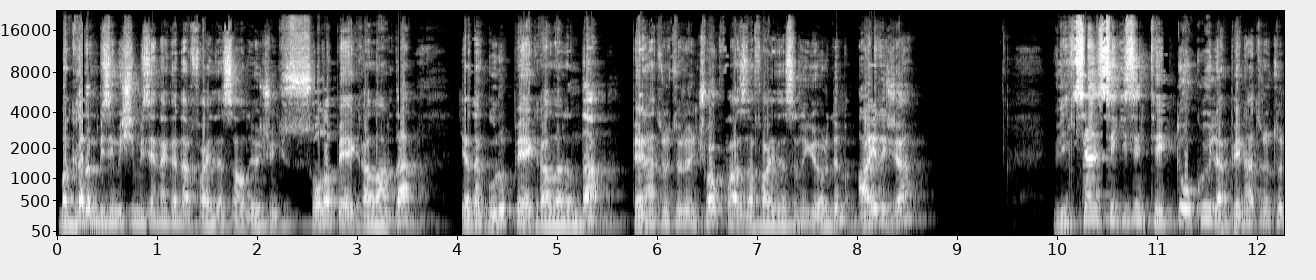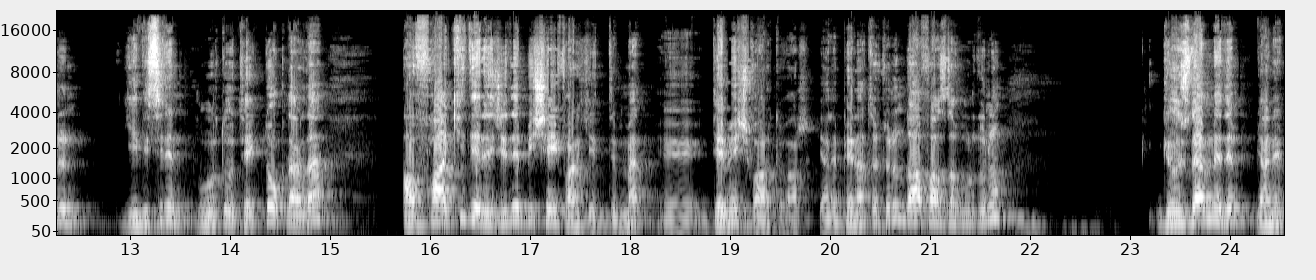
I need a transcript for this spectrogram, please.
Bakalım bizim işimize ne kadar fayda sağlıyor. Çünkü solo PK'larda ya da grup PK'larında Penetratör'ün çok fazla faydasını gördüm. Ayrıca Vixen 8'in tekli okuyla Penetratör'ün 7'sinin vurduğu tekli oklarda afaki derecede bir şey fark ettim ben. E, damage farkı var. Yani Penetratör'ün daha fazla vurduğunu gözlemledim. Yani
